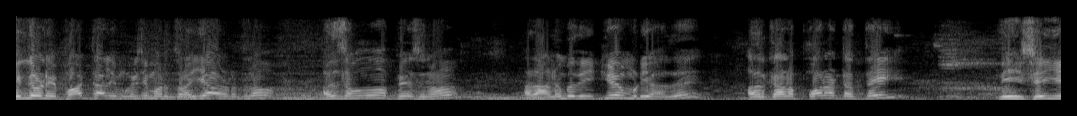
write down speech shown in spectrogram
எங்களுடைய பாட்டாளி மகிழ்ச்சி மருத்துவர் ஐயா இடத்திலும் அது சம்மந்தமாக பேசணும். அதை அனுமதிக்கவே முடியாது. அதற்கான போராட்டத்தை நீ செய்ய.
